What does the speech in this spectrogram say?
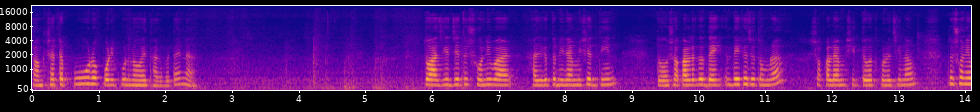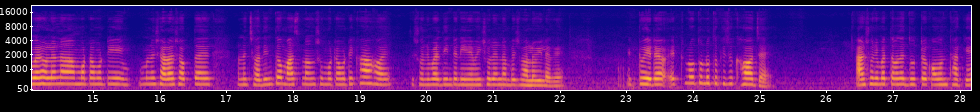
সংসারটা পুরো পরিপূর্ণ হয়ে থাকবে, তাই না? তো আজকে যেহেতু শনিবার, আজকে তো নিরামিষের দিন, তো সকালে তো দেখ- দেখেছ তোমরা? সকালে আমি সিদ্ধ ভাত করেছিলাম। তো শনিবার হলে না মোটামুটি মানে সারা সপ্তাহে মানে ছ দিন তো মাছ মাংস মোটামুটি খাওয়া হয়। তো শনিবার দিনটা নিরামিষ হলে না বেশ ভালোই লাগে। একটু এটা, একটু নতুন নতুন কিছু খাওয়া যায়। আর শনিবার তো আমাদের দুধটা কমন থাকে।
